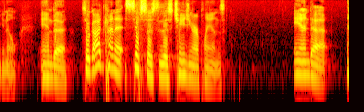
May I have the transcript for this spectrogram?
you know. And uh, so God kind of sifts us through this, changing our plans. And uh,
